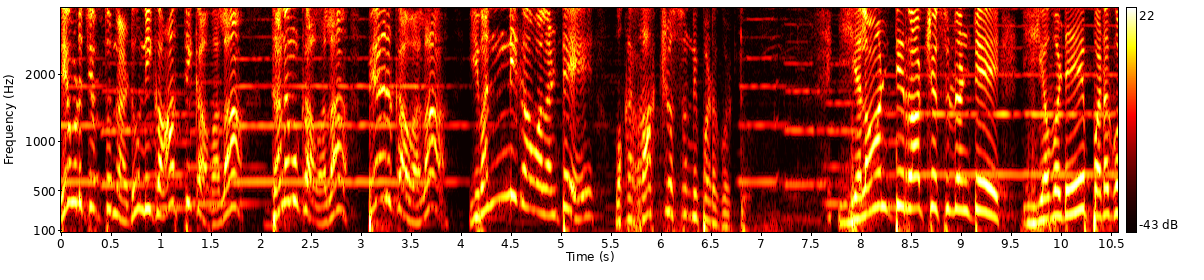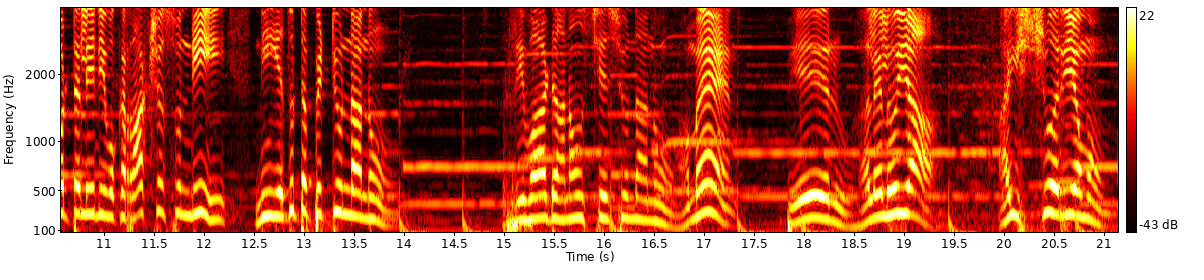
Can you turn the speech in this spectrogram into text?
దేవుడు చెప్తున్నాడు నీకు ఆస్తి కావాలా? ధనము కావాలా? పేరు కావాలా? ఇవన్నీ కావాలంటే ఒక రాక్షసుని పడగొట్టు. ఎలాంటి రాక్షసుడు అంటే ఎవడే పడగొట్టలేని ఒక రాక్షసుని నీ ఎదుట పెట్టి ఉన్నాను. రివార్డ్ అనౌన్స్ చేసి ఉన్నాను. అమెన్ పేరు. హలెలుయా ఐశ్వర్యము.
